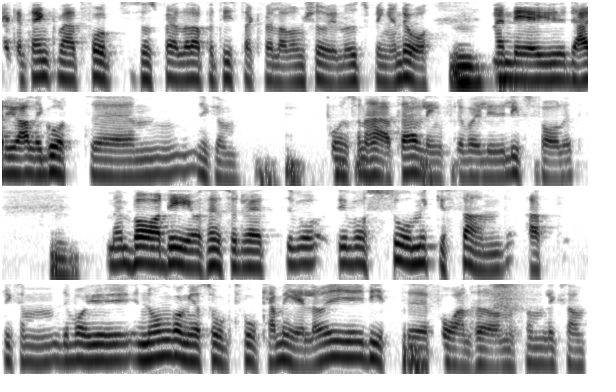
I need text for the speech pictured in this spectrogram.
Jag kan tänka mig att folk som spelar där på tisdagskvällar, de kör ju med utspring ändå. Mm. Men det, är ju, det hade ju aldrig gått eh, liksom, på en sån här tävling, för det var ju livsfarligt. Mm. Men bara det och sen så du vet, det var, det var så mycket sand att liksom, det var ju någon gång jag såg två kameler i ditt eh, forehandhörn som liksom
